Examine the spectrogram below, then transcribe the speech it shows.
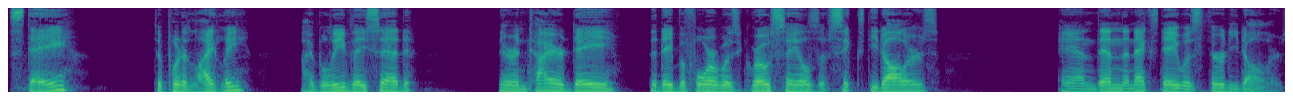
stay, to put it lightly. I believe they said their entire day the day before was gross sales of $60 and then the next day was $30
